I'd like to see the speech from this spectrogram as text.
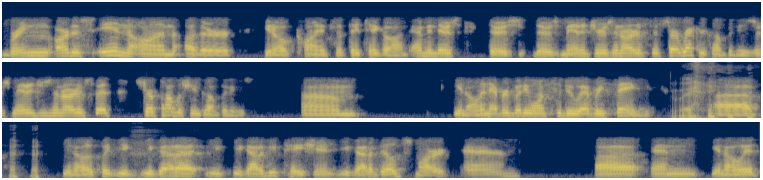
bring artists in on other you know clients that they take on. I mean, there's there's there's managers and artists that start record companies. There's managers and artists that start publishing companies. Um, you know, and everybody wants to do everything. Right. uh, you know, but you you gotta you, you gotta be patient. You gotta build smart, and uh, and you know it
